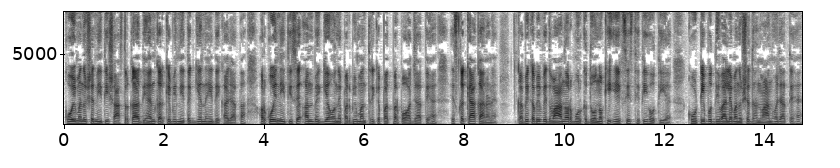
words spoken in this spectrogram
कोई मनुष्य नीति शास्त्र का अध्ययन करके भी नीतिज्ञ नहीं देखा जाता और कोई नीति से अनभिज्ञ होने पर भी मंत्री के पद पर पहुँच जाते हैं। इसका क्या कारण है? कभी कभी विद्वान और मूर्ख दोनों की एक सी स्थिति होती है। खोटी बुद्धि वाले मनुष्य धनवान हो जाते हैं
